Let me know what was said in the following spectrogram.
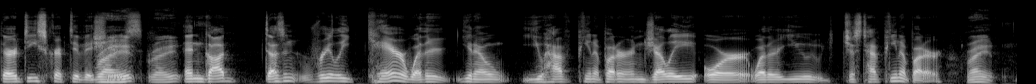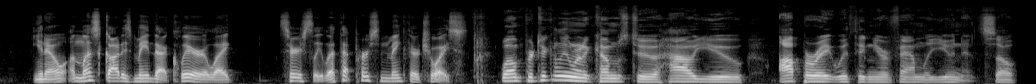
They're descriptive issues. right? right. And God doesn't really care whether, you know, you have peanut butter and jelly or whether you just have peanut butter. Right. You know, unless God has made that clear, like seriously, let that person make their choice. Well, particularly when it comes to how you operate within your family unit. So,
